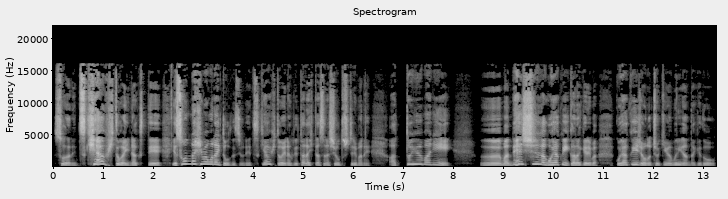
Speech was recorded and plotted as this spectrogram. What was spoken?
そうだね、付き合う人がいなくて、いや、そんな暇もないってことですよね。付き合う人がいなくて、ただひたすら仕事してればね、あっという間に、うん、まあ年収が500いかなければ、500以上の貯金は無理なんだけど、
